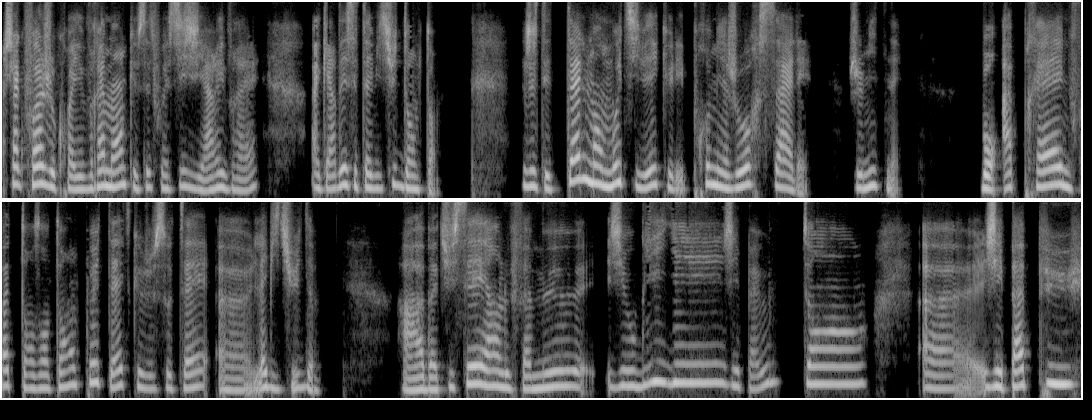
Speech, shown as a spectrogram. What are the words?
Chaque fois, je croyais vraiment que cette fois-ci, j'y arriverais à garder cette habitude dans le temps. J'étais tellement motivée que les premiers jours, ça allait. Je m'y tenais. Bon, après, une fois de temps en temps, peut-être que je sautais euh, l'habitude, ah bah tu sais, hein, le fameux j'ai oublié, j'ai pas eu le temps, euh, j'ai pas pu,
